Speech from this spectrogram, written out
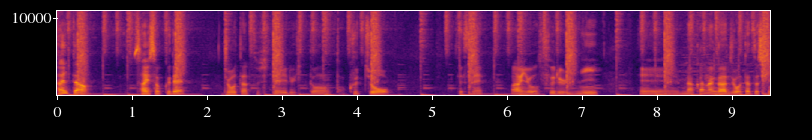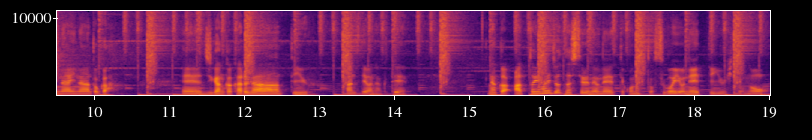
最短最速で上達している人の特徴ですね。まあ、要するに、えー、なかなか上達しないなとか、えー、時間かかるなっていう感じではなくてなんかあっという間に上達してるんだよねってこの人すごいよねっていう人の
